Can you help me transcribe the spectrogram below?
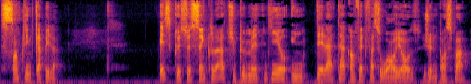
sans Clint Capella? Est-ce que ce 5 là, tu peux maintenir une telle attaque en fait face aux Warriors? Je ne pense pas.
